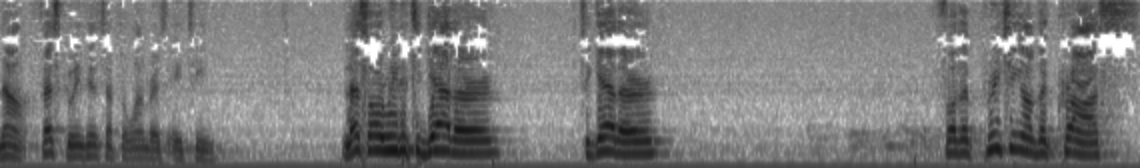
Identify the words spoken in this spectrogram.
Now, 1 Corinthians chapter 1 verse 18. Let's all read it together. Together. For the preaching of the cross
